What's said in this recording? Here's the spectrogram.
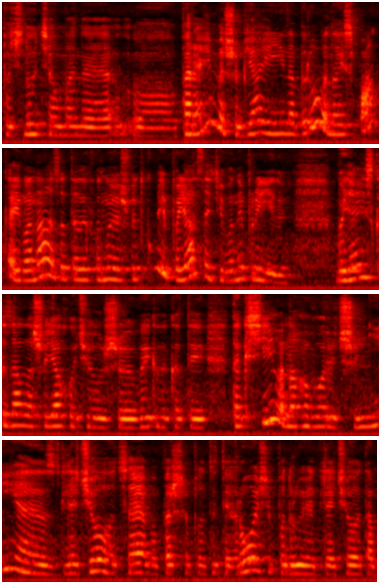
почнуться у мене е, перейми, щоб я її наберу, вона іспанка, і вона зателефонує швидку і пояснить, і вони приїдуть. Бо я їй сказала, що я хочу ж викликати таксі. Вона говорить, що ні, для чого це, по-перше, платити гроші, по-друге, для чого там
